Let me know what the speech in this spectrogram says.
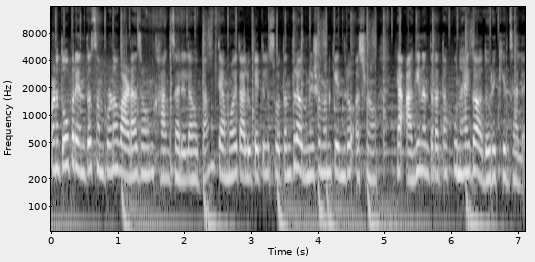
पण तोपर्यंत संपूर्ण वाडा जळून खाक झालेला होता. त्यामुळे तालुक्यातील स्वतंत्र अग्निशमन केंद्र असणं ह्या आगीनंतर आता पुन्हा एकदा अधोरेखित झालंय.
